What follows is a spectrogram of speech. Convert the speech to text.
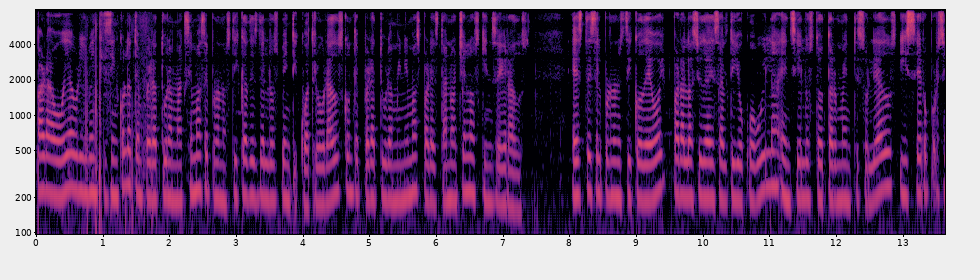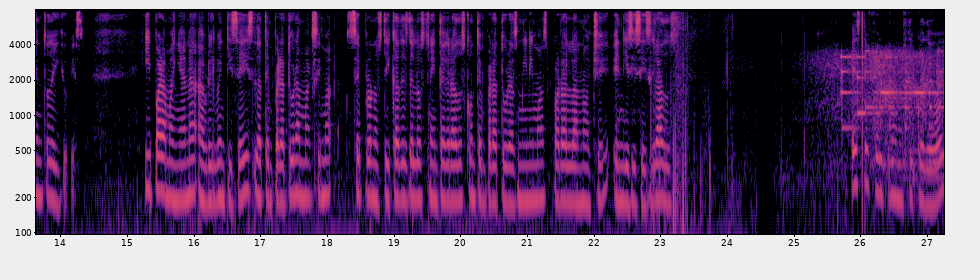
Para hoy, abril 25, la temperatura máxima se pronostica desde los 24 grados con temperatura mínimas para esta noche en los 15 grados. Este es el pronóstico de hoy para la ciudad de Saltillo, Coahuila, en cielos totalmente soleados y 0% de lluvias. Y para mañana, abril 26, la temperatura máxima se pronostica desde los 30 grados con temperaturas mínimas para la noche en 16 grados. Este fue el pronóstico de hoy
